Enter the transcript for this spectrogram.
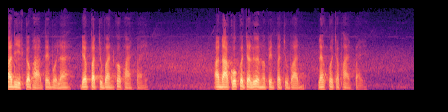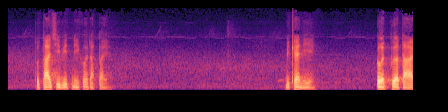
อดีตก็ผ่านไปหมดแล้ว เดี๋ยวปัจจุบันก็ผ่านไป อนาคตก็จะเลื่อนมาเป็นปัจจุบันแล้วก็จะผ่านไป สุดท้ายชีวิตนี้ก็ดับไป มีแค่นี้เองเกิดเพื่อตาย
